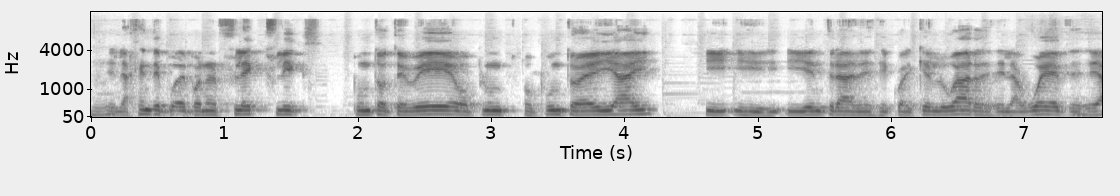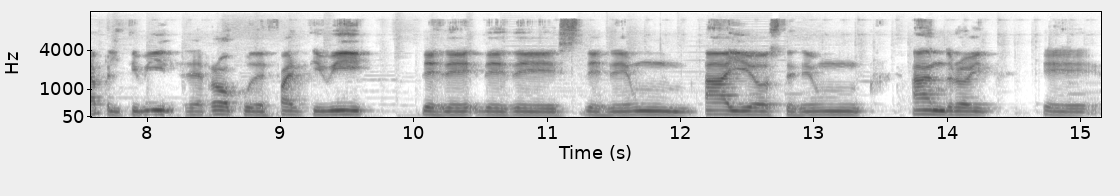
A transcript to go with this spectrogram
La gente puede poner flexflix.tv o, o .ai y, entra desde cualquier lugar, desde la web, desde Apple TV, desde Roku, desde Fire TV, desde, desde, desde un iOS, desde un Android, eh,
